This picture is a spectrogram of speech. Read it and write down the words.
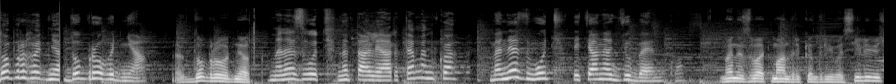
Доброго дня. Доброго дня. Доброго дня. Мене звуть Наталія Артеменко. Мене звуть Тетяна Дзюбенко. Мене звати Мандрик Андрій Васильович.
